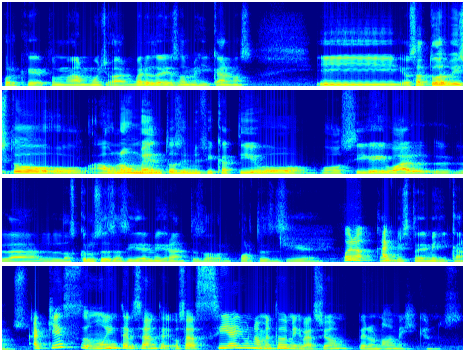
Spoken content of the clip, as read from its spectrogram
porque pues, a, varios de ellos son mexicanos. Y, o sea, ¿tú has visto a un aumento significativo o sigue igual los cruces así de migrantes o reportes así de, bueno, que han visto de mexicanos? Aquí es muy interesante, o sea, sí hay un aumento de migración, pero no de mexicanos.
